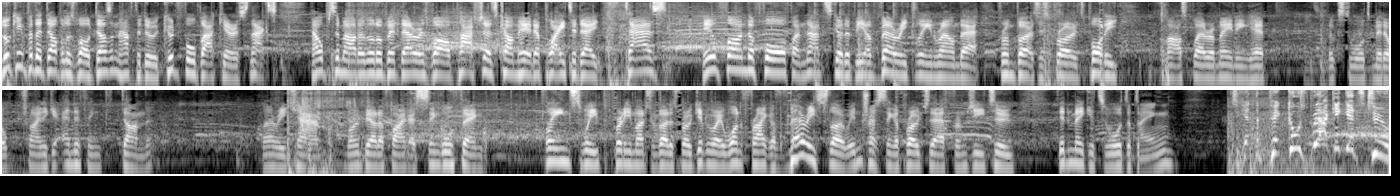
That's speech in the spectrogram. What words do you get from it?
Looking for the double as well. Doesn't have to do it. Could fall back here as Snax helps him out a little bit there as well. Pasha's come here to play today. Taz, he'll find the fourth, and that's going to be a very clean round there from Virtus Pro. It's Body, last player remaining here. Looks towards middle, trying to get anything done where he can. Won't be able to find a single thing. Clean sweep pretty much for Virtus Pro, giving away one frag. A very slow, interesting approach there from G2. Didn't make it towards a... Bang. To get the pick, goes back and gets two.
